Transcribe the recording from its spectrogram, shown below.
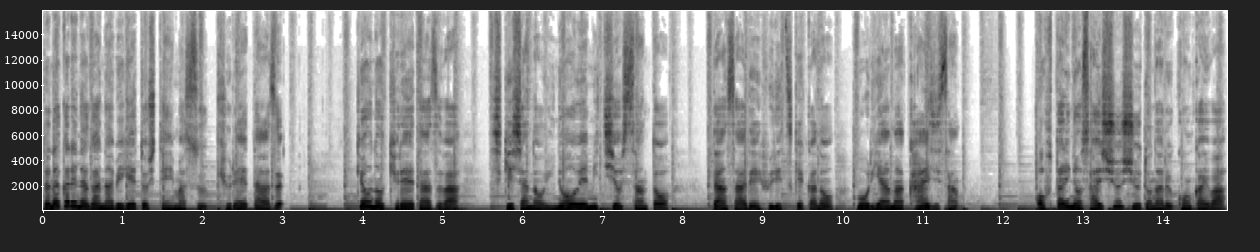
田中れながナビゲートしています。キュレーターズ。今日のキュレーターズは指揮者の井上道義さんとダンサーで振付家の森山海二さん。お二人の最終週となる今回は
